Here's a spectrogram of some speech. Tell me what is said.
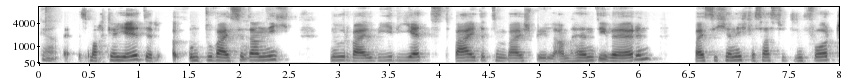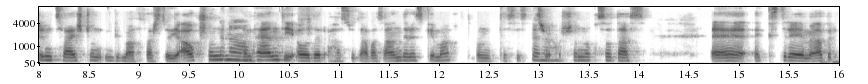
ja, es macht ja jeder. Und du weißt ja ja, dann nicht, nur weil wir jetzt beide zum Beispiel am Handy wären, weiß ich ja nicht, was hast du den zwei Stunden gemacht? Warst du ja auch schon am genau, Handy oder hast du da was anderes gemacht? Und das ist schon, genau. schon noch so das äh, Extreme. Aber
